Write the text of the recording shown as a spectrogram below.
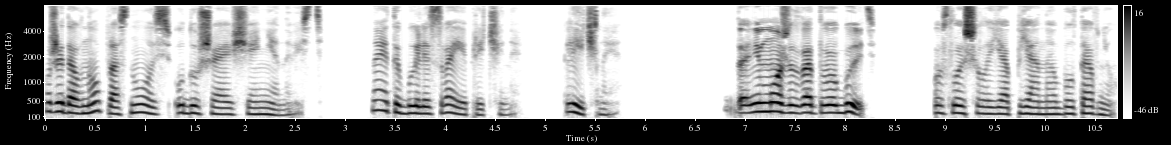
уже давно проснулась удушающая ненависть. На это были свои причины. Личные. «Да не может этого быть!» — услышала я пьяную болтовню.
